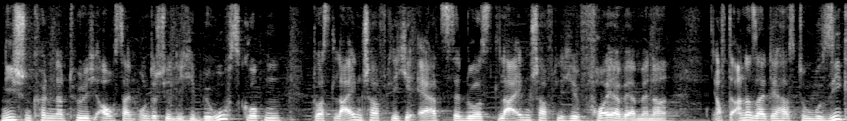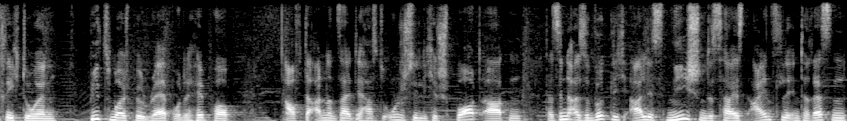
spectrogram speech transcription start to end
Nischen können natürlich auch sein unterschiedliche Berufsgruppen. Du hast leidenschaftliche Ärzte, du hast leidenschaftliche Feuerwehrmänner. Auf der anderen Seite hast du Musikrichtungen, wie zum Beispiel Rap oder Hip-Hop. Auf der anderen Seite hast du unterschiedliche Sportarten. Das sind also wirklich alles Nischen, das heißt einzelne Interessen,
